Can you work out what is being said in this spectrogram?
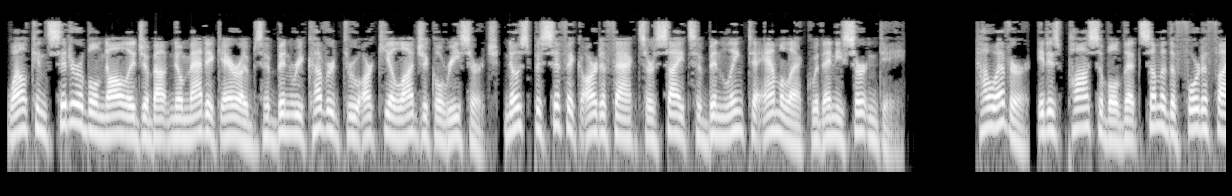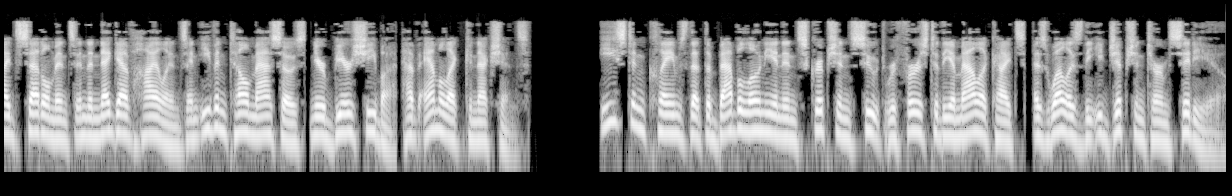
While considerable knowledge about nomadic Arabs have been recovered through archaeological research, no specific artifacts or sites have been linked to Amalek with any certainty. However, it is possible that some of the fortified settlements in the Negev highlands and even Tel Masos near Beer Sheba have Amalek connections. Easton claims that the Babylonian inscription Sut refers to the Amalekites, as well as the Egyptian term Sidiu.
